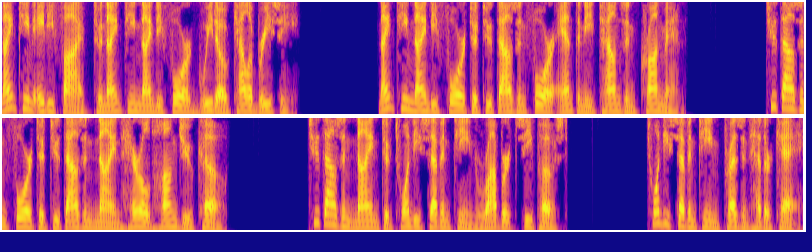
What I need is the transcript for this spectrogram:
1985–1994 Guido Calabresi 1994–2004 Anthony Townsend Kronman 2004–2009 Harold Hongju Koh 2009–2017 Robert C. Post 2017 Present Heather K.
